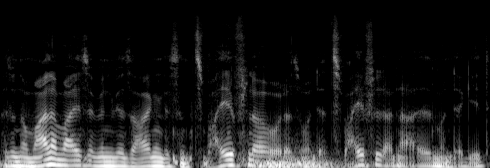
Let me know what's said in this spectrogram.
Also normalerweise, wenn wir sagen, das sind Zweifler oder so und der Zweifel an allem und der geht,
